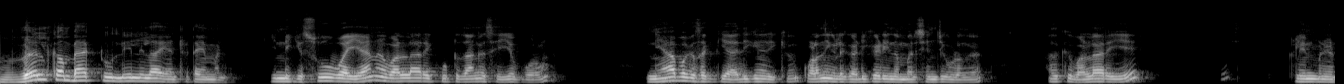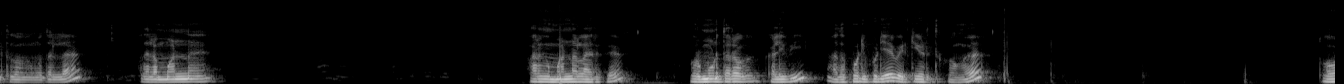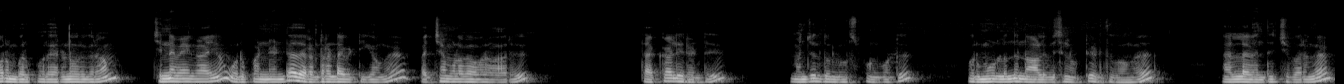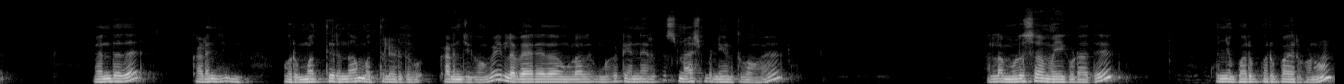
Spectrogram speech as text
Welcome back to Neelila entertainment இன்றைக்கி சூவையான வல்லாரை கூட்டு தாங்க செய்ய போகிறோம் ஞாபக சக்தி அதிகரிக்கும் குழந்தைங்களுக்கு அடிக்கடி இந்த மாதிரி செஞ்சு கொடுங்க. அதுக்கு வல்லாரையே க்ளீன் பண்ணி எடுத்துக்கோங்க முதல்ல. அதில் மண் பாருங்க மண்ணெல்லாம் இருக்குது ஒரு மூணு தடவை கழுவி அதை பொடி பொடியாக வெட்டி எடுத்துக்கோங்க. துவரம் பருப்பு ஒரு இரநூறு கிராம். சின்ன வெங்காயம் ஒரு பன்னெண்டு அதை ரெண்டு ரெண்டாக வெட்டிக்கோங்க. பச்சை மிளகா ஒரு ஆறு தக்காளி ரெண்டு மஞ்சள் தூள் ஒரு ஸ்பூன் போட்டு ஒரு மூணுலேருந்து நாலு விசில் விட்டு எடுத்துக்கோங்க. நல்லா வெந்துச்சு பாருங்கள் வெந்ததை கடைஞ்சி ஒரு மத்து இருந்தால் மத்தில் எடுத்து கடைஞ்சிக்கோங்க. இல்லை வேறு ஏதாவது உங்களால் உங்கள்கிட்ட என்ன இருக்கோ ஸ்மாஷ் பண்ணி எடுத்துக்கோங்க. நல்லா முழுசாக மையக்கூடாது. கொஞ்சம் பருப்பு பருப்பாக இருக்கணும்.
